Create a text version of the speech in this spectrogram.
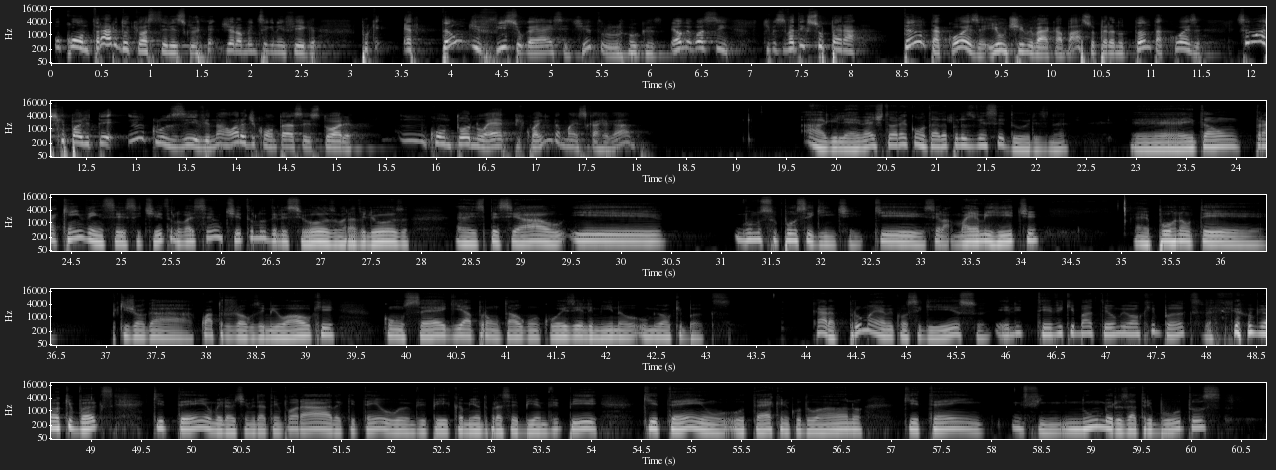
o contrário do que o asterisco geralmente significa. Porque é tão difícil ganhar esse título, Lucas. É um negócio assim, que você vai ter que superar tanta coisa, e um time vai acabar superando tanta coisa. Você não acha que pode ter, inclusive, na hora de contar essa história, um contorno épico ainda mais carregado? Ah, Guilherme, a história é contada pelos vencedores, né? É, então, para quem vencer esse título, vai ser um título delicioso, maravilhoso, é, especial. E vamos supor o seguinte: que, sei lá, Miami Heat, é, por não ter que jogar quatro jogos em Milwaukee, consegue aprontar alguma coisa e elimina o Milwaukee Bucks. Cara, pro Miami conseguir isso, ele teve que bater o Milwaukee Bucks, velho. O Milwaukee Bucks que tem o melhor time da temporada, que tem o MVP caminhando para ser BMVP, que tem o, o técnico do ano, que tem, enfim, inúmeros atributos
